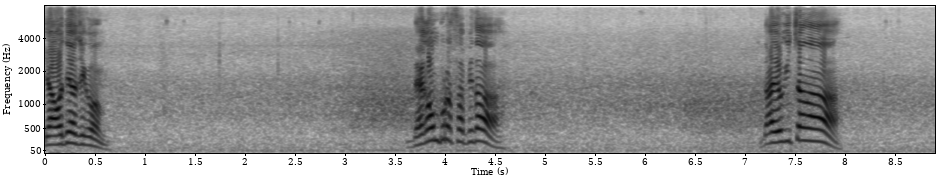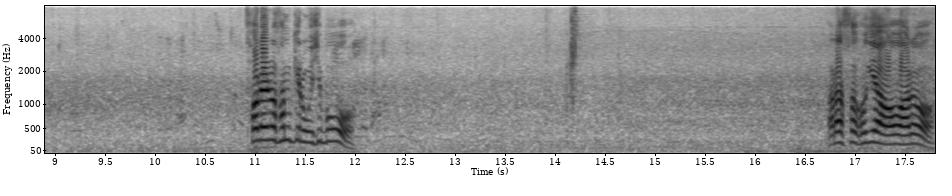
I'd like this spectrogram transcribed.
야 어디야 지금? 내가 홈플러스 앞이다. 나 여기 있잖아. 설해로 3km 55 알았어 거기야. 어 알어.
